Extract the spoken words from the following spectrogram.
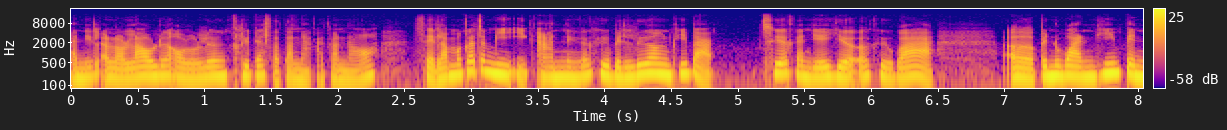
อันนี้เราเล่าเรื่องเอาเรื่องคริสตศาสนากันเนาะเสร็จแล้วมันก็จะมีอีกอันหนึ่งก็คือเป็นเรื่องที่แบบเชื่อกันเยอะ ๆ ก็คือว่า เออเป็นวันที่เป็น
